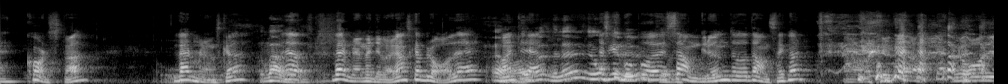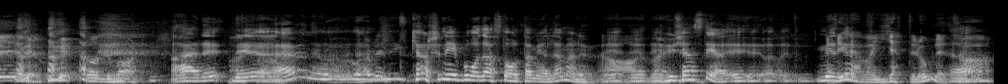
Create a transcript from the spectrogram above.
eh, Karlstad. Värmländska. Värmland. Ja, Värmland, men det var ganska bra där. Var Ja, inte det? det där jag ska gå på ut. Sandgrund och dansa ikväll. Det. Underbart. Nej, det, det, nej, nu- kanske ni är båda stolta medlemmar nu. Ja, det, det, hur känns det? Eh, Jag tycker det här var jätteroligt. Ja.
